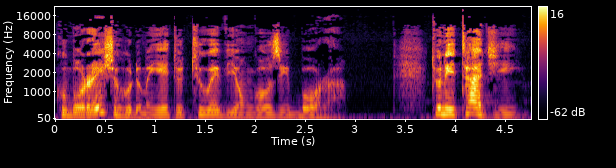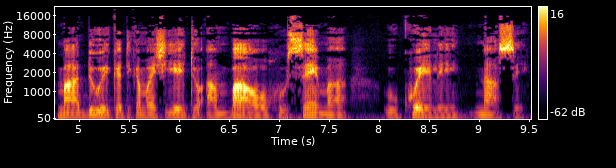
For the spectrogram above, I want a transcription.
kuboresha huduma yetu, tuwe viongozi bora. Tunahitaji maadui katika maisha yetu ambao husema ukweli nasi,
